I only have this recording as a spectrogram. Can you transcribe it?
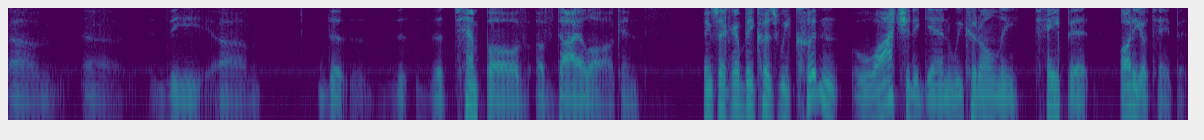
um, uh, the, um, the the the tempo of, of dialogue and things like that. Because we couldn't watch it again, we could only tape it, audio tape it.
